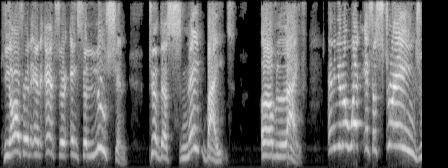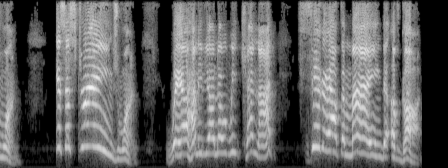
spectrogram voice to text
He offered an answer, a solution to the snake bites of life. And you know what? It's a strange one. It's a strange one. Well, how many of y'all know we cannot figure out the mind of God?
